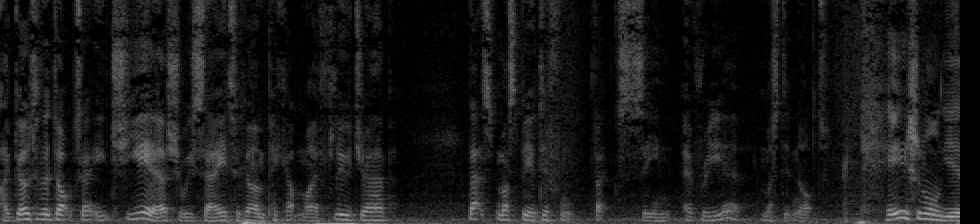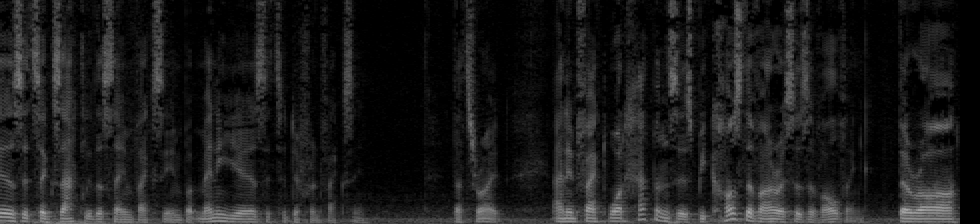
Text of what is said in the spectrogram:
I go to the doctor each year, shall we say, to go and pick up my flu jab. That must be a different vaccine every year, must it not? Occasional years it's exactly the same vaccine, but many years it's a different vaccine. That's right. And in fact, what happens is because the virus is evolving, there are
